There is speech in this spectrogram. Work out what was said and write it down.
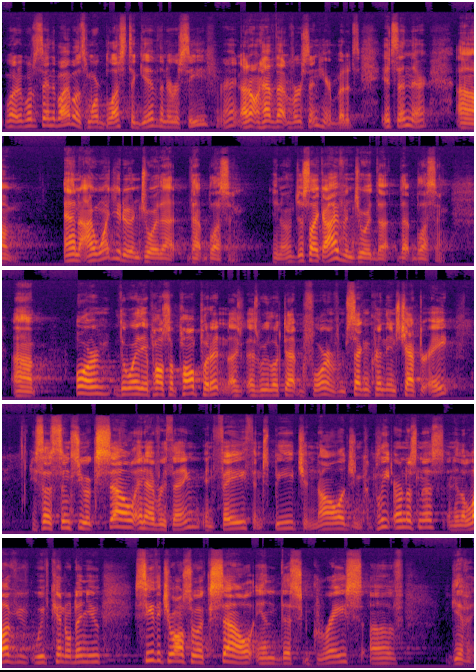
what, does it say in the Bible? It's more blessed to give than to receive, right? I don't have that verse in here, but it's, it's in there. Um, and I want you to enjoy that, that blessing, you know, just like I've enjoyed that, that blessing. Uh, or the way the Apostle Paul put it, as, as we looked at before, and from 2 Corinthians chapter 8, he says, Since you excel in everything, in faith, in speech, in knowledge, in complete earnestness, and in the love we've kindled in you, see that you also excel in this grace of giving.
